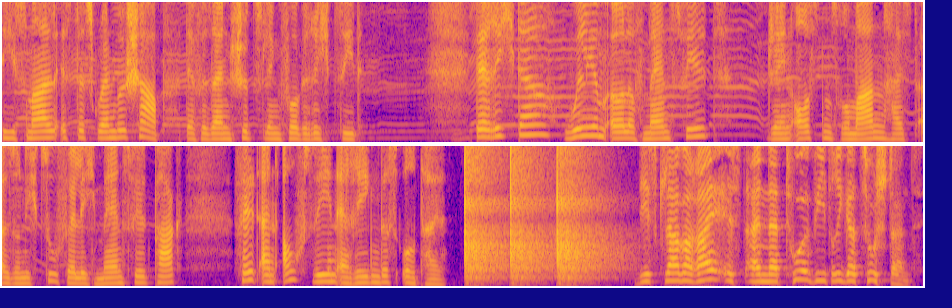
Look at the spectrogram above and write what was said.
Diesmal ist es Granville Sharp, der für seinen Schützling vor Gericht zieht. Der Richter, William Earl of Mansfield, Jane Austens Roman heißt also nicht zufällig Mansfield Park, fällt ein aufsehenerregendes Urteil. Die Sklaverei ist ein naturwidriger Zustand,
